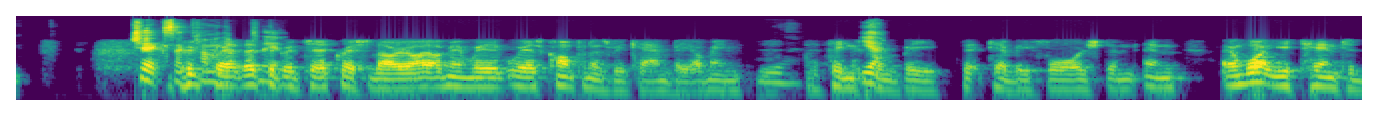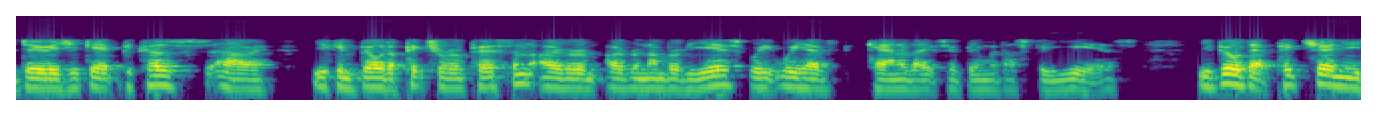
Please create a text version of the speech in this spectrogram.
oh. checks are good coming? that's a good check question, Ari. I mean, we're, we're as confident as we can be. I mean, yeah. things yeah. can be that can be forged, and and and what you tend to do is you get because. Uh, you can build a picture of a person over over a number of years. We we have candidates who've been with us for years. You build that picture and you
